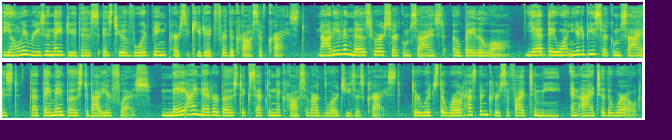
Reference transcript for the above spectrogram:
The only reason they do this is to avoid being persecuted for the cross of Christ. Not even those who are circumcised obey the law. Yet they want you to be circumcised, that they may boast about your flesh. May I never boast except in the cross of our Lord Jesus Christ through which the world has been crucified to me, and I to the world.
